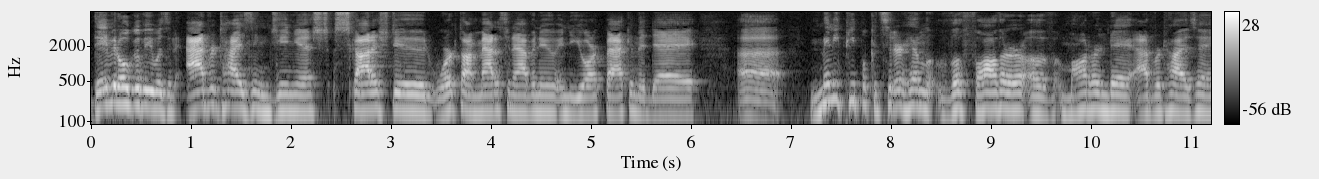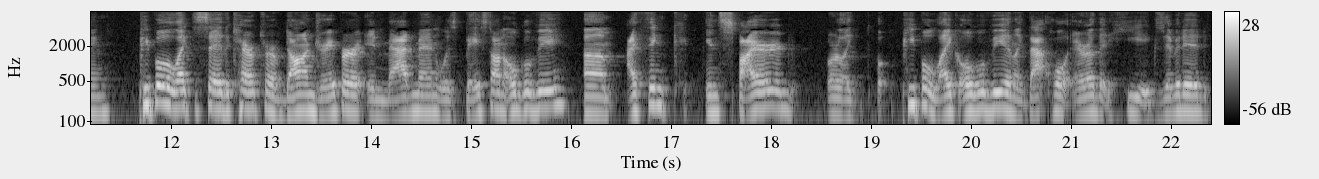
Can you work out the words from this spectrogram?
David Ogilvy was an advertising genius, Scottish dude, worked on Madison Avenue in New York back in the day. Uh, many people consider him the father of modern day advertising people like to say the character of Don Draper in Mad Men was based on Ogilvy. Um, I think inspired or like people like Ogilvy and like that whole era that he exhibited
